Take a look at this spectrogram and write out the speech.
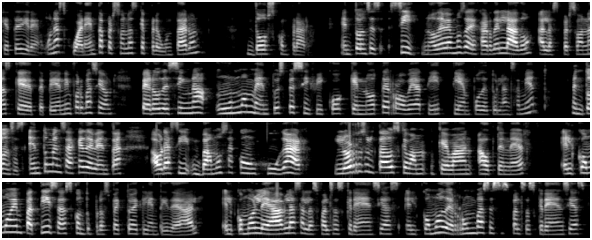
¿qué te diré? Unas 40 personas que preguntaron, dos compraron. Entonces, sí, no debemos de dejar de lado a las personas que te piden información, pero designa un momento específico que no te robe a ti tiempo de tu lanzamiento. Entonces, en tu mensaje de venta, ahora sí vamos a conjugar los resultados que van, que van a obtener, el cómo empatizas con tu prospecto de cliente ideal, el cómo le hablas a las falsas creencias, el cómo derrumbas esas falsas creencias,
